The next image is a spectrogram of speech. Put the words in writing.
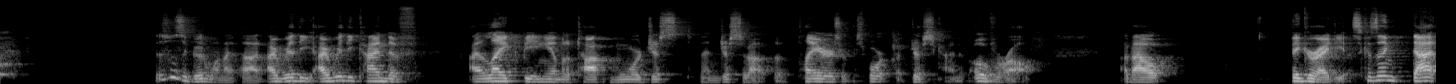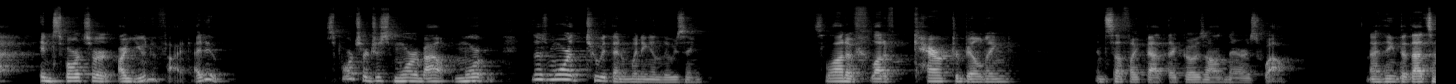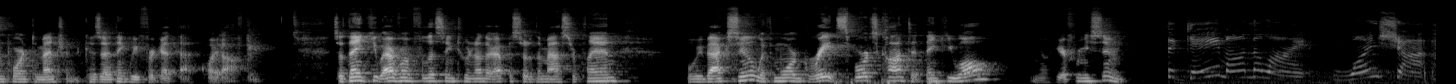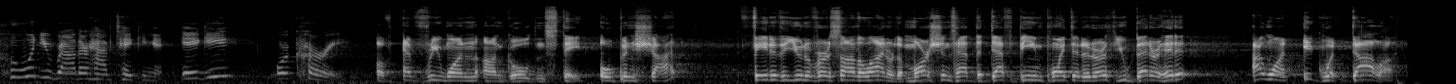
This was a good one, I thought. I really, I really kind of, I like being able to talk more just than just about the players or the sport, but just kind of overall about bigger ideas. Because I think that in sports are, are unified. I do. Sports are just more about more there's more to it than winning and losing. It's a lot of a lot of character building and stuff like that that goes on there as well. I think that that's important to mention because I think we forget that quite often. So thank you everyone for listening to another episode of the Master Plan. We'll be back soon with more great sports content. Thank you all, and you'll hear from me soon. The game on the line. One shot. Who would you rather have taking it, Iggy or Curry? Of everyone on Golden State. Open shot, fate of the universe on the line, or the Martians have the death beam pointed at Earth. You better hit it. I want Iguodala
